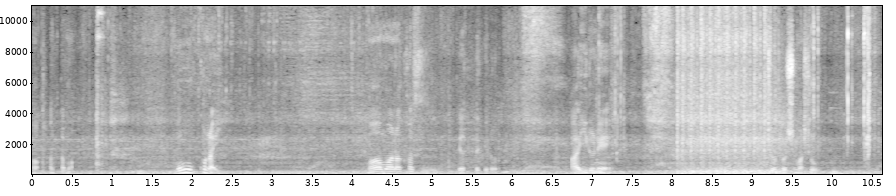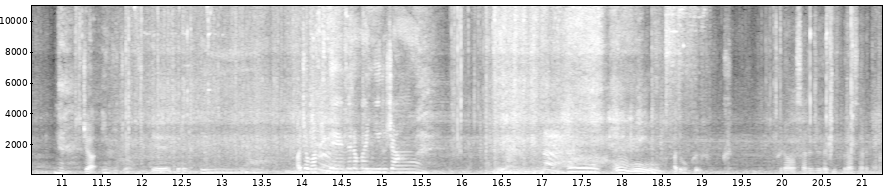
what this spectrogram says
あ半玉もう来ない？まあまあな数やったけど。あいるね。一応落としましょう。じゃあインディ・ジョーン。ズでてれてーあじゃあ待って目の前にいるじゃん。おーおうおうあでもくく食らわされるだけ食らわされた。な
